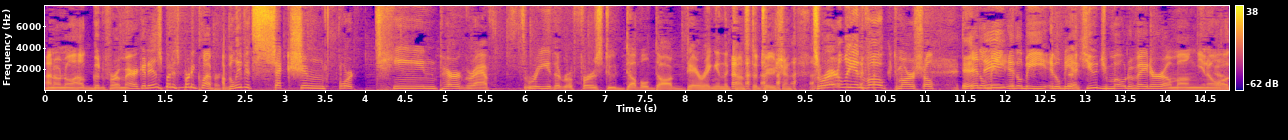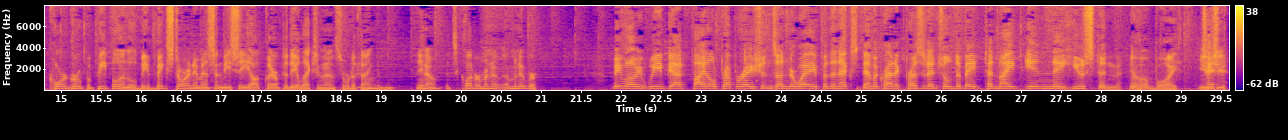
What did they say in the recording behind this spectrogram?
I don't know how good for America it is, but it's pretty clever. I believe it's section 14, paragraph 3 that refers to double dog daring in the Constitution. it's rarely invoked, Marshall. It'll be it'll be it'll be a huge motivator among you know a core group of people, and it'll be a big story in MSNBC. I'll clear up to the election and that sort of thing. And, you know, it's a clever maneuver. Meanwhile, we've got final preparations underway for the next Democratic presidential debate tonight in Houston. Oh, boy. Use, Ten-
